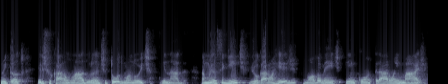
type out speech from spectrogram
No entanto, eles ficaram lá durante toda uma noite e nada. Na manhã seguinte, jogaram a rede novamente e encontraram a imagem.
